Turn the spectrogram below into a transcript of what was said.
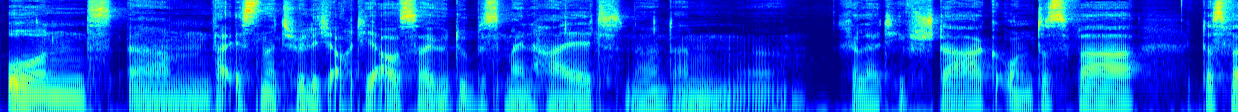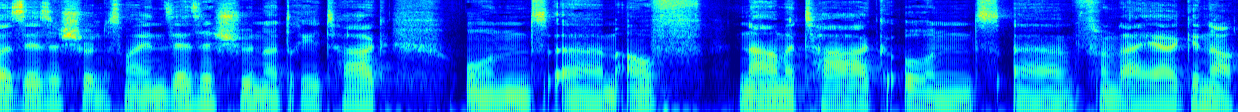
Und ähm, da ist natürlich auch die Aussage, du bist mein Halt, ne, dann äh, relativ stark. Und das war, das war sehr, sehr schön. Das war ein sehr, sehr schöner Drehtag und ähm, Aufnahmetag und äh, von daher, genau,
